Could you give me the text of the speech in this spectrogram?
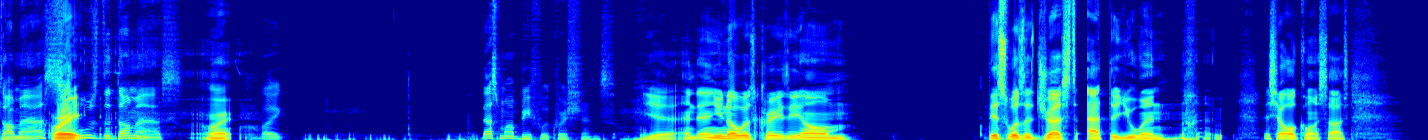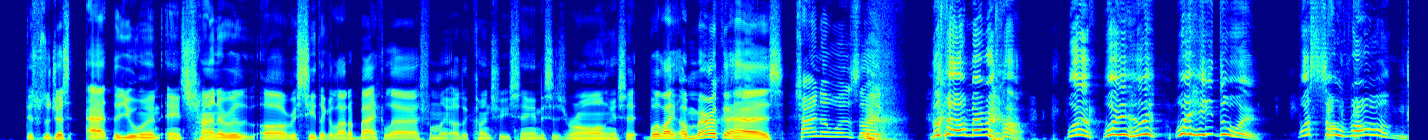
Dumbass. Right. So who's the dumbass? Right. Like, that's my beef with Christians. Yeah. And then you know what's crazy? Um this was addressed at the UN. this shit all coincides. This was addressed at the UN, and China uh, received like a lot of backlash from like other countries saying this is wrong and shit. But like America has China was like, look at America. What what what, what he doing? What's so wrong?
